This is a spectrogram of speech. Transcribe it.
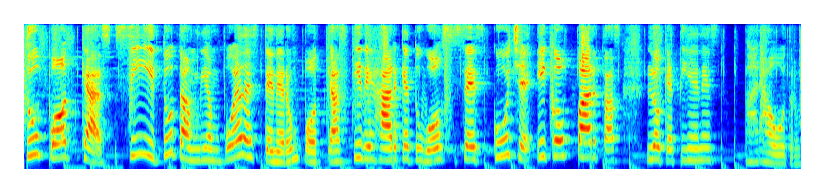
tu podcast. Sí, tú también puedes tener un podcast y dejar que tu voz se escuche y compartas lo que tienes para otros.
